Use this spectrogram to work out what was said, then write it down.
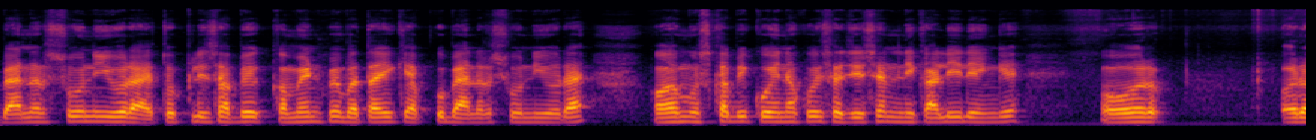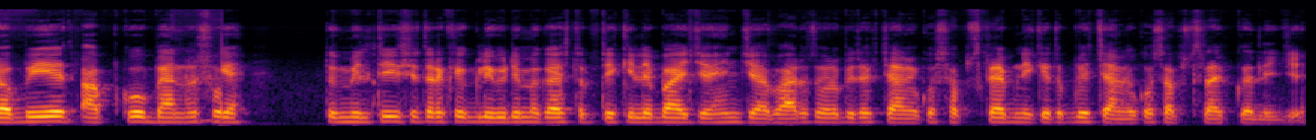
बैनर शो नहीं हो रहा है तो प्लीज़ आप एक कमेंट में बताइए कि आपको बैनर शो नहीं हो रहा है और हम उसका भी कोई ना कोई सजेशन निकाल ही लेंगे। और और अभी आपको बैनर शो तो मिलती है इसी तरह की अगली वीडियो में गाइस तब तक के लिए बाय जय हिंद, जय भारत। और अभी तक चैनल को सब्सक्राइब नहीं किया तो प्लीज़ चैनल को सब्सक्राइब कर लीजिए।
